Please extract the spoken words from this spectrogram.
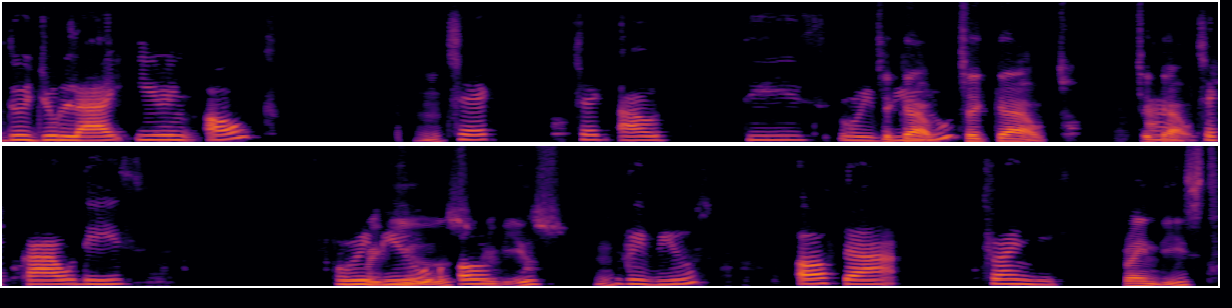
Do you like eating out? Mhm. Check check out this review. Check out, check out, check Ah, out. Check out this review Reviews, of reviews, hmm? reviews of the trendiest trendiest,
